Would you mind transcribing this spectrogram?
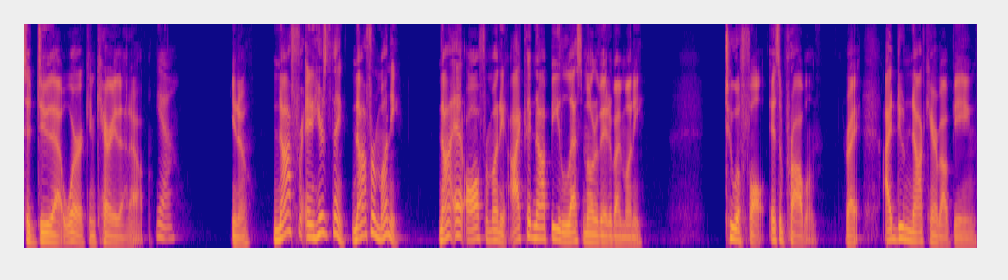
to do that work and carry that out, Yeah. you know? Not for, and here's the thing not for money, not at all for money. I could not be less motivated by money to a fault. It's a problem, right? I do not care about being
